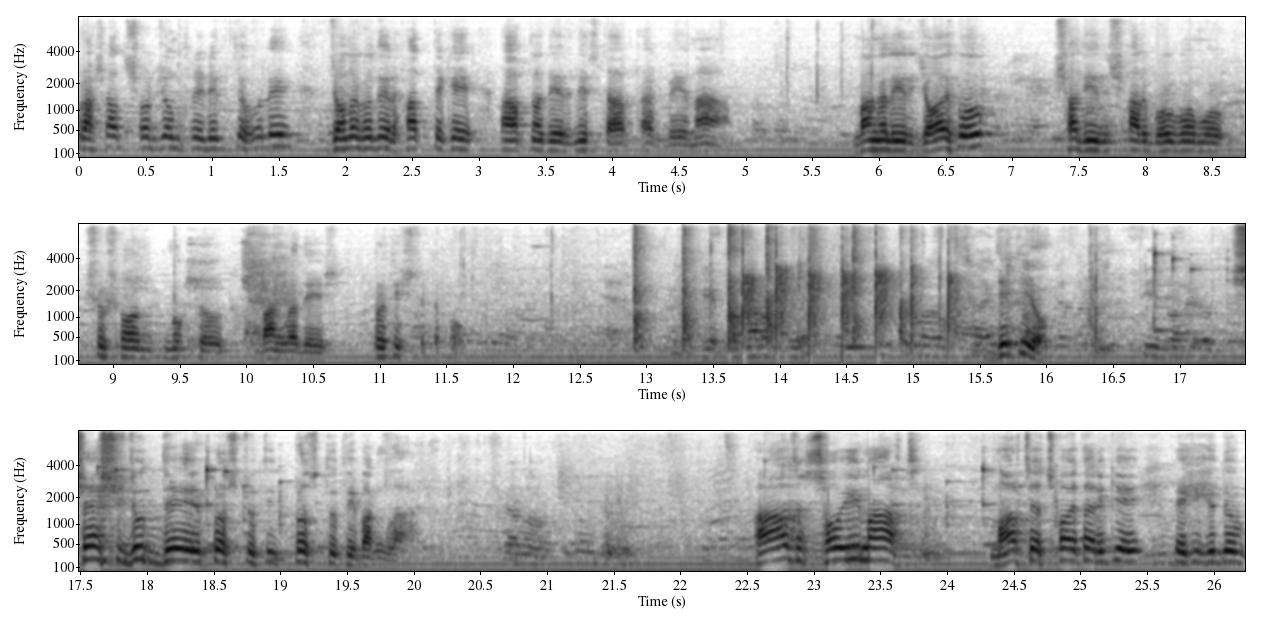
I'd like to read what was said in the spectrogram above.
প্রাসাদ ষড়যন্ত্রে লিপ্ত হলে জনগণের হাত থেকে আপনাদের নিস্তার থাকবে না। বাঙালির জয় হোক স্বাধীন, সার্বভৌম শোষণ মুক্ত বাংলাদেশ প্রতিষ্ঠিত হোক। দ্বিতীয়, শেষ যুদ্ধের প্রস্তুতি প্রস্তুতি বাংলা। আজ ছয়ই মার্চ, মার্চের ছয় তারিখে এটি কিন্তু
